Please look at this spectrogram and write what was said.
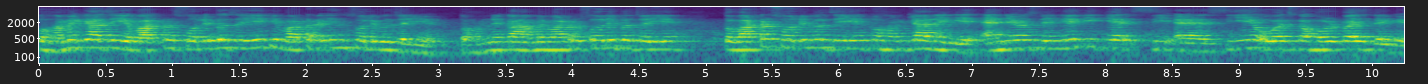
तो हमें क्या चाहिए? वाटर सोल्यूबल चाहिए कि वाटर इनसोल्यूबल चाहिए? तो हमने कहा हमें वाटर सोल्यूबल चाहिए। तो वाटर सोल्यूबल चाहिए तो हम क्या लेंगे? NaOH लेंगे कि CaOH का होल ट्वाइस लेंगे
